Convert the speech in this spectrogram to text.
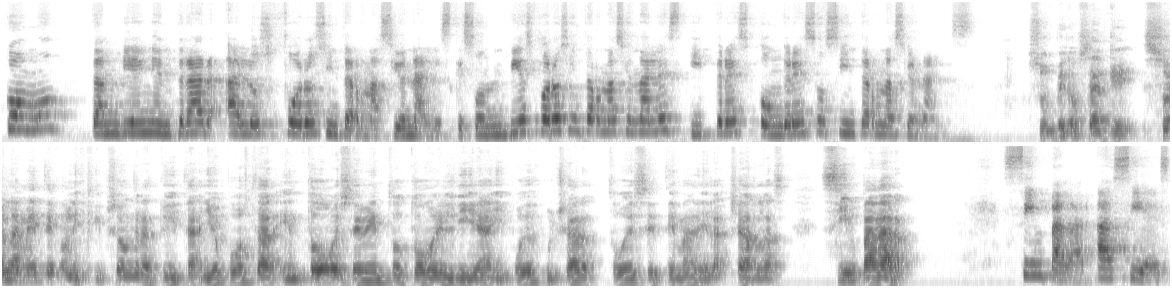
como también entrar a los foros internacionales, que son 10 foros internacionales y 3 congresos internacionales. Súper, o sea que solamente con la inscripción gratuita yo puedo estar en todo ese evento todo el día y puedo escuchar todo ese tema de las charlas sin pagar. Sin pagar, así es.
